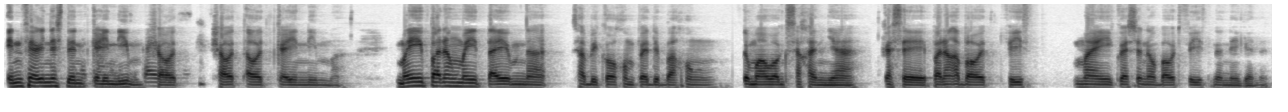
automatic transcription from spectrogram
in fairness din kay Nim, shout, shout out kay Nim. ah. May parang may time na sabi ko kung pwede ba akong tumawag sa kanya kasi parang about faith, may question about faith nun eh, ganun.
